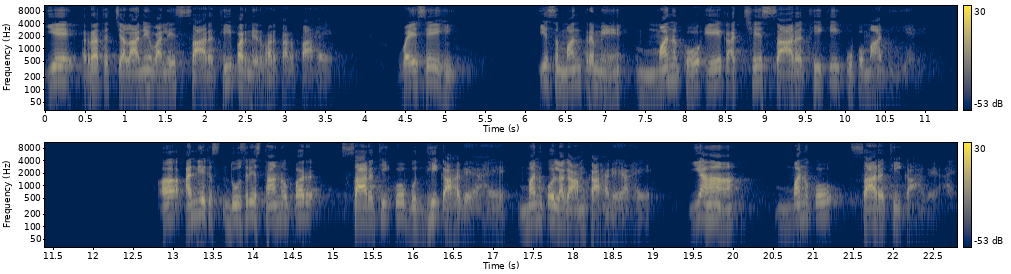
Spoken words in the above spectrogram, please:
ये रथ चलाने वाले सारथी पर निर्भर करता है। वैसे ही इस मंत्र में मन को एक अच्छे सारथी की उपमा दी। अन्य दूसरे स्थानों पर सारथी को बुद्धि कहा गया है, मन को लगाम कहा गया है, यहाँ मन को सारथी कहा गया है।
